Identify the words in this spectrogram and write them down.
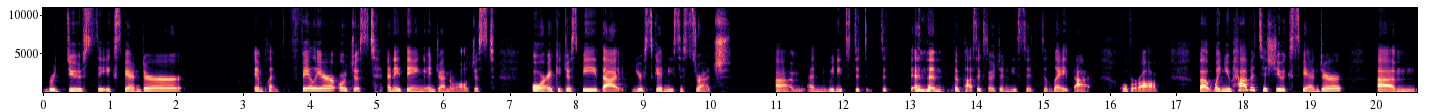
reduce the expander implant failure or just anything in general just or it could just be that your skin needs to stretch um, and we need to, d- d- and then the plastic surgeon needs to delay that overall. But when you have a tissue expander, um,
